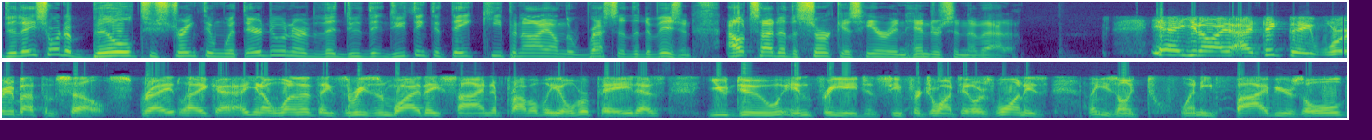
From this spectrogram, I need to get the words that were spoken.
do they sort of build to strengthen what they're doing, or do, they, do, they, do you think that they keep an eye on the rest of the division outside of the circus here in Henderson, Nevada? Yeah, you know, I, I think they worry about themselves, right? Like, uh, you know, one of the things, the reason why they signed and probably overpaid, as you do in free agency for Jawaan Taylor, is one, he's I think he's only 25 years old,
